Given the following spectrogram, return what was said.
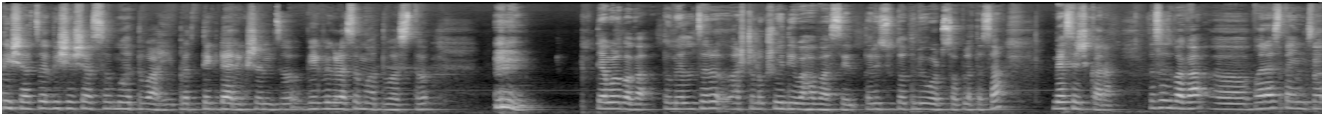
दिशाचं विशेष असं महत्त्व आहे. प्रत्येक डायरेक्शनचं वेगवेगळं असं महत्त्व असतं. त्यामुळे बघा तुम्हाला जर अष्टलक्ष्मी दिवा हवा असेल तरीसुद्धा तुम्ही व्हॉट्सअपला तसा मेसेज करा. तसंच बघा बऱ्याच ताईंचं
